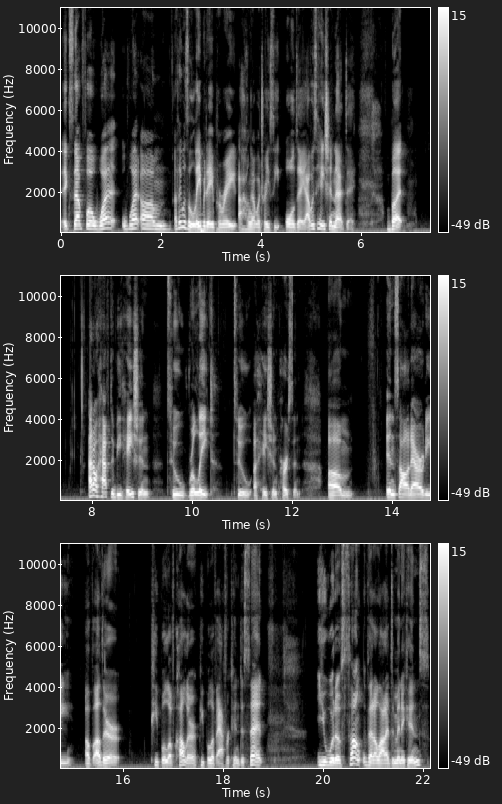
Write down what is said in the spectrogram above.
Except for what what um I think it was a Labor Day parade. I hung out with Tracy all day. I was Haitian that day. But I don't have to be Haitian to relate to a Haitian person. Um, in solidarity of other people of color, people of African descent, you would have thunk that a lot of Dominicans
